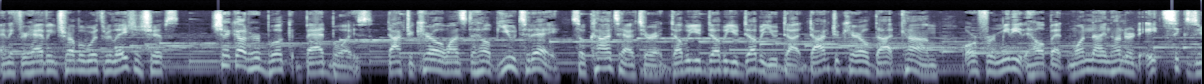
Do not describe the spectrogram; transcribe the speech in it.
And if you're having trouble with relationships, check out her book, Bad Boys. Dr. Carol wants to help you today, so contact her at www.drcarol.com or for immediate help at 1 900 860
